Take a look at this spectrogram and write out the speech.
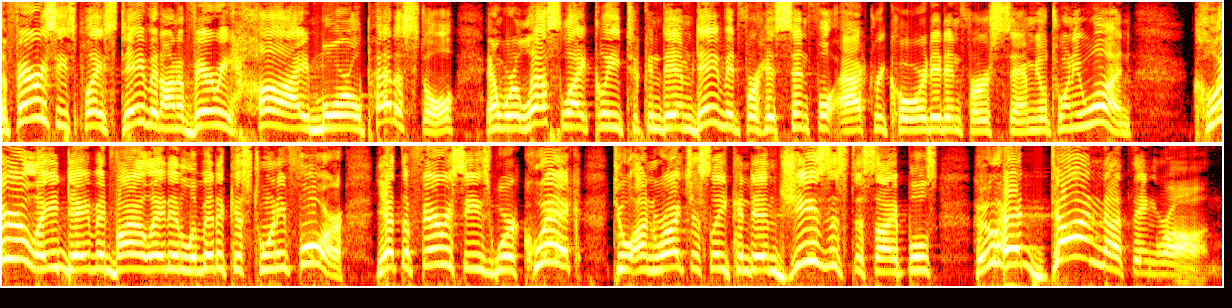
The Pharisees placed David on a very high moral pedestal and were less likely to condemn David for his sinful act recorded in 1 Samuel 21. Clearly, David violated Leviticus 24, yet the Pharisees were quick to unrighteously condemn Jesus' disciples who had done nothing wrong.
